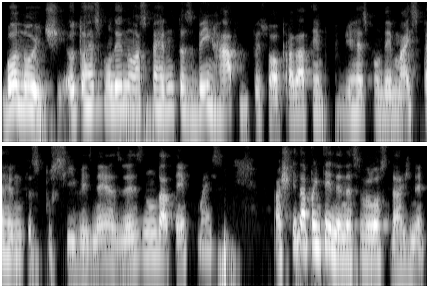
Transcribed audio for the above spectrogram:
Boa noite. Eu estou respondendo umas perguntas bem rápido, pessoal, para dar tempo de responder mais perguntas possíveis, né? Às vezes não dá tempo, mas acho que dá para entender nessa velocidade, né?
